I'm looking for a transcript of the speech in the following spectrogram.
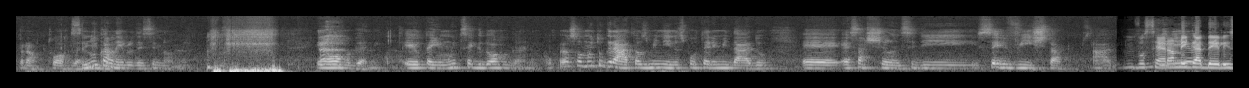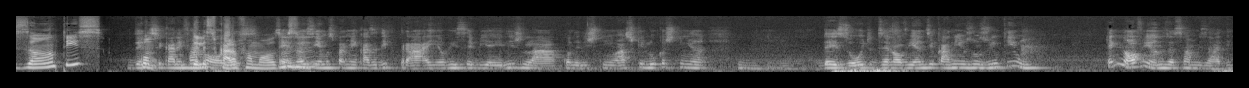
Pronto, orgânico. Seguidor. Nunca lembro desse nome. É orgânico. Eu tenho muito seguidor orgânico. Eu sou muito grata aos meninos por terem me dado é, essa chance de ser vista, sabe? Você era amiga deles antes. Deles Com- ficarem deles famosos. ficaram famosos. É, nós Uhum. íamos pra minha casa de praia, eu recebia eles lá, quando eles tinham, acho que Lucas tinha 18, 19 anos e Carlinhos uns 21. Tem 9 anos essa amizade.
